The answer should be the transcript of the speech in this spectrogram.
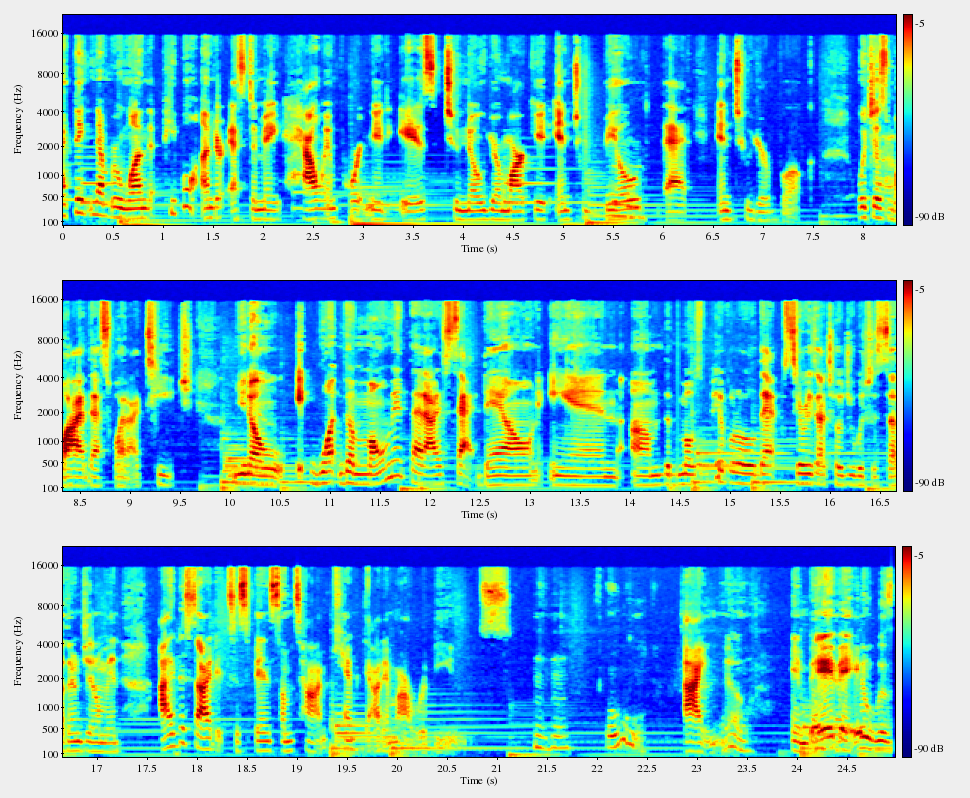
I think number one, that people underestimate how important it is to know your market and to build mm. that into your book, which is why that's what I teach. You know, it what the moment that I sat down in um, the most pivotal that series I told you, which is Southern Gentlemen, I decided to spend some time camped out in my reviews. Mm-hmm. Ooh. I know. Ooh and baby, it was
